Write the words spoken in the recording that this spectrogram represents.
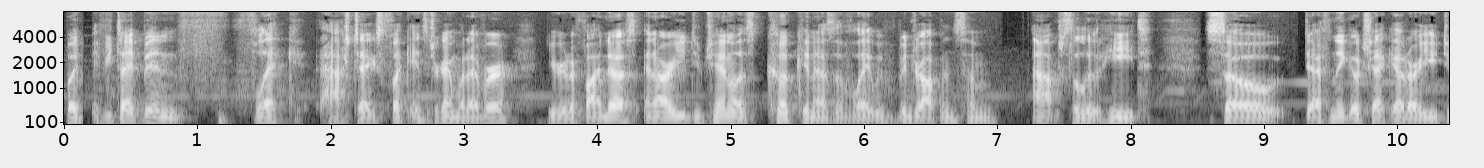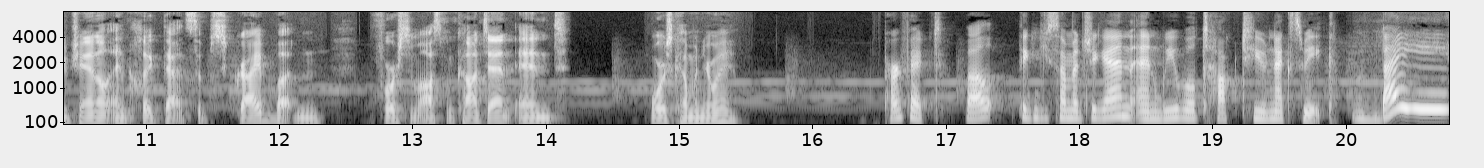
But if you type in Flick hashtags Flick Instagram whatever, you're gonna find us. And our YouTube channel is cooking as of late. We've been dropping some absolute heat. So definitely go check out our YouTube channel and click that subscribe button for some awesome content. And more's coming your way. Perfect. Well, thank you so much again, and we will talk to you next week. Bye.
